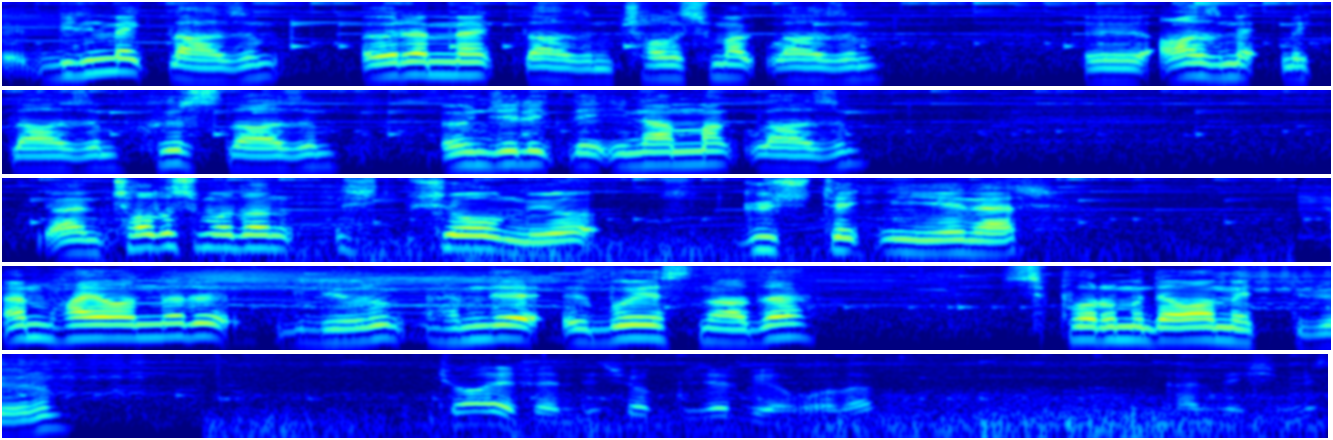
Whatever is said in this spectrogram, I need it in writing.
e, bilmek lazım, öğrenmek lazım, çalışmak lazım, e, azmetmek lazım, hırs lazım. Öncelikle inanmak lazım. Yani çalışmadan hiçbir şey olmuyor. Güç tekniği yener. Hem hayvanları gidiyorum hem de e, bu esnada sporumu devam ettiriyorum. Çok efendi, çok güzel bir oğlan kardeşimiz.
